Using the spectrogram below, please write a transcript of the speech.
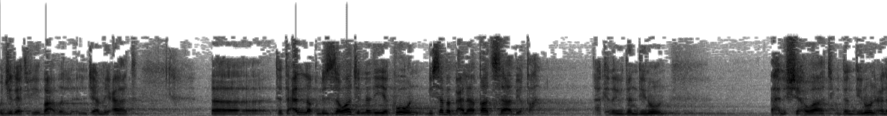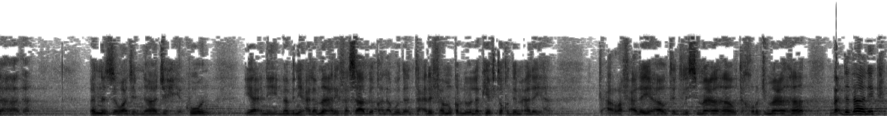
أجريت في بعض الجامعات آه، تتعلق بالزواج الذي يكون بسبب علاقات سابقة. هكذا يدندنون أهل الشهوات يدندنون على هذا أن الزواج الناجح يكون يعني مبني على معرفة سابقة لابد أن تعرفها من قبل ولا كيف تقدم عليها؟ تعرف عليها وتجلس معها وتخرج معها بعد ذلك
